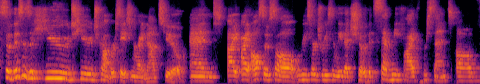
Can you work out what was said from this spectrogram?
So this is a huge, huge conversation right now too. And I, I also saw research recently that showed that 75% of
